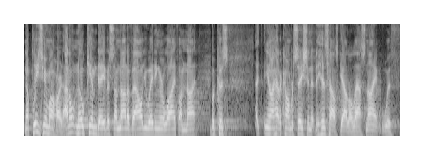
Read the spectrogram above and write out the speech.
Now, please hear my heart. I don't know Kim Davis. I'm not evaluating her life. I'm not, because you know, I had a conversation at the His House Gala last night with,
